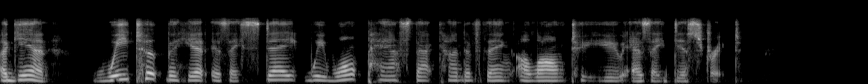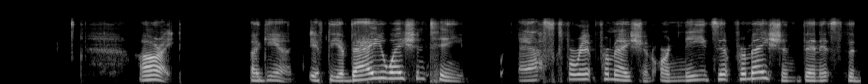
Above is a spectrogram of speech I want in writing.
again, we took the hit as a state. We won't pass that kind of thing along to you as a district. All right. Again, if the evaluation team asks for information or needs information, then it's the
